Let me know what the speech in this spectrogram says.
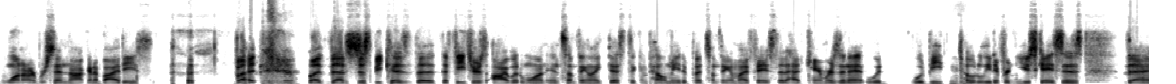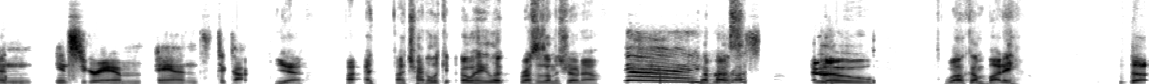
100% not going to buy these. but Sure. but that's just because the the features I would want in something like this to compel me to put something on my face that had cameras in it would would be Mhm. totally different use cases than Instagram and TikTok. Yeah. I, I, I try to look at oh hey look, Russ is on the show now. Yay! What's up, Hi, Russ? Russ. Hello. Welcome, buddy. What's up?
